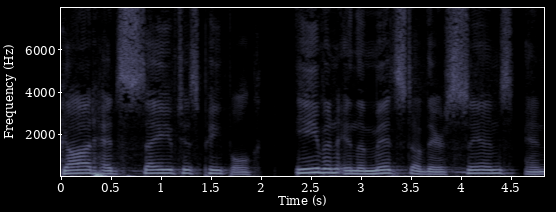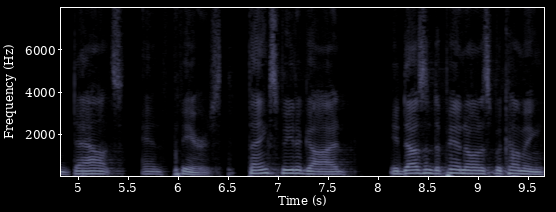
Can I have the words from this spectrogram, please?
God had saved his people even in the midst of their sins and doubts and fears. Thanks be to God. It doesn't depend on us becoming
